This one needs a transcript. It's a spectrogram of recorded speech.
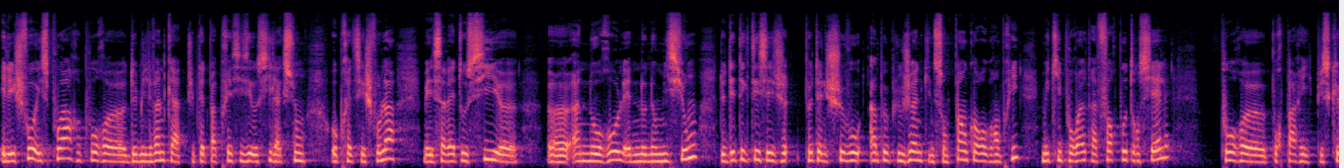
et les chevaux espoirs pour 2024. Je vais peut-être pas préciser aussi l'action auprès de ces chevaux-là, mais ça va être aussi euh, un de nos rôles et de nos missions de détecter ces peut-être chevaux un peu plus jeunes qui ne sont pas encore au Grand Prix, mais qui pourraient être à fort potentiel pour, euh, pour Paris, puisque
